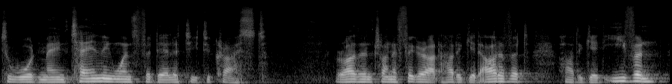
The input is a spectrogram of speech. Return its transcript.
toward maintaining one's fidelity to Christ rather than trying to figure out how to get out of it, how to get even,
